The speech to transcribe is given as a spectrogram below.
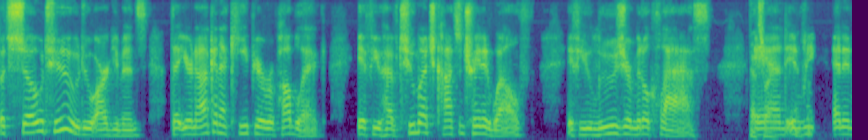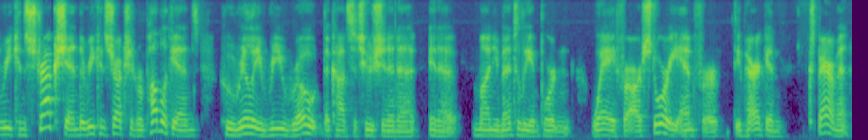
But so too do arguments that you're not going to keep your republic if you have too much concentrated wealth, if you lose your middle class. That's and right. in re- and in Reconstruction, the Reconstruction Republicans, who really rewrote the Constitution in a in a monumentally important way for our story and for the American experiment,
